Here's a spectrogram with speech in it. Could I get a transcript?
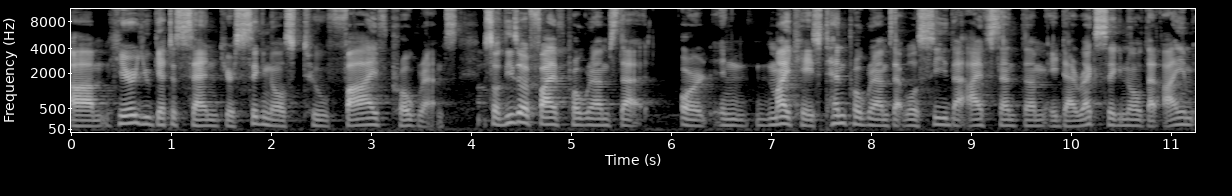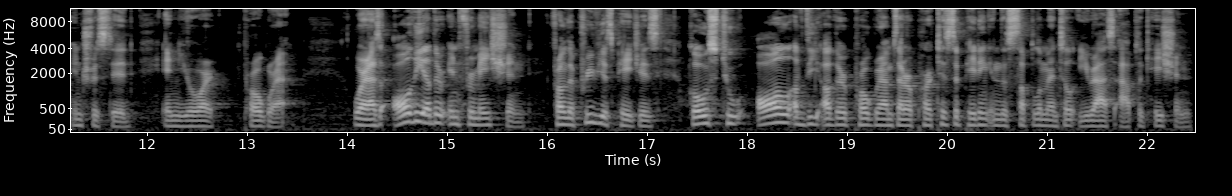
Um, here you get to send your signals to five programs. So these are five programs that, or in my case, 10 programs that will see that I've sent them a direct signal that I am interested in your program. Whereas all the other information from the previous pages goes to all of the other programs that are participating in the supplemental ERAS application.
